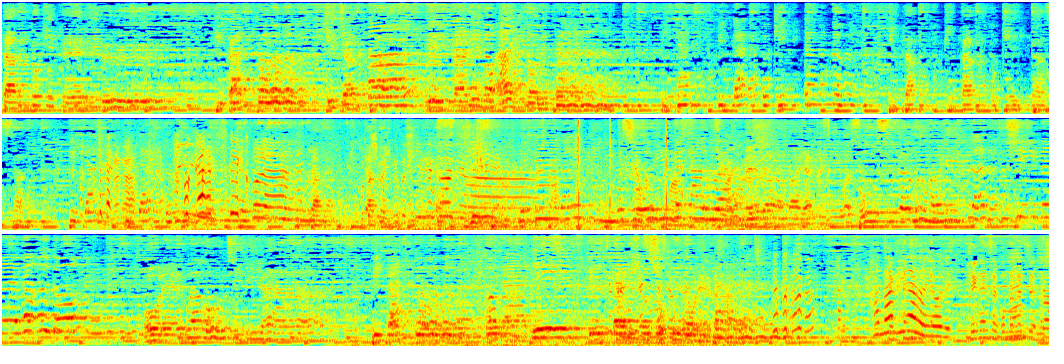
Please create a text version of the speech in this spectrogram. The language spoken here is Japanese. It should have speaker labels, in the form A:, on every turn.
A: タッと来ている。ピタッと来ちゃった。二人の愛の歌
B: ピタッピタッと来たの。
A: ピタピタと来たさ。
B: ピタッピタッと
C: おかしいこれ。
A: ピタ
D: 今年は犬年で。
C: 犬
A: ソースがうまい
B: 七の締めはうどん。
A: 俺はおじぎや。
B: ピタッと来ない二人の食堂だ。
C: 花びらのようです。
D: 毛ガニさんこんなになっちゃいました。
